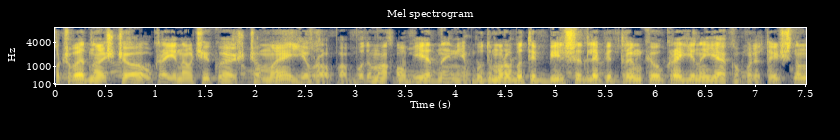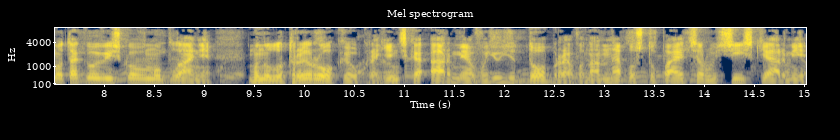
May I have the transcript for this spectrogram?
Очевидно, що Україна очікує, що ми, Європа, будемо об'єднані, будемо робити більше для підтримки України як у політичному, так і у військовому плані. Минуло три роки. Українська армія воює добре. Вона не поступається російській армії,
